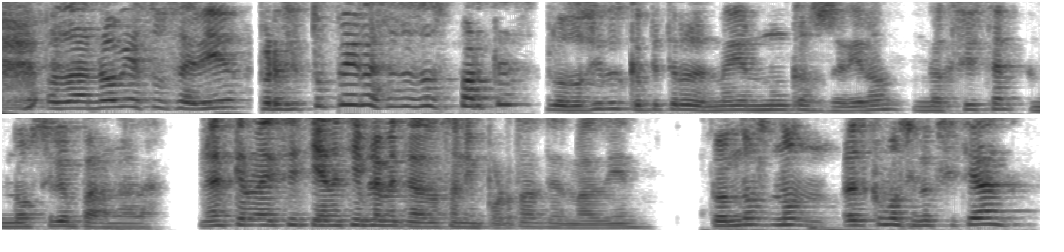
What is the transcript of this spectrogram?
o sea, no había sucedido. Pero si tú pegas esas partes, los 200 capítulos del medio nunca sucedieron, no existen, no sirven para nada. No es que no existieran, simplemente no son importantes, más bien. Pues no, no, es como si no existieran.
